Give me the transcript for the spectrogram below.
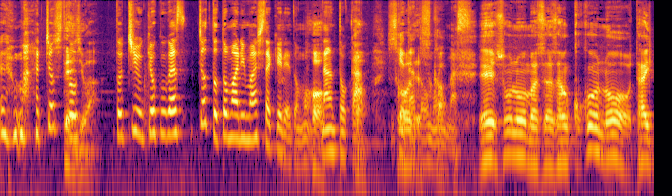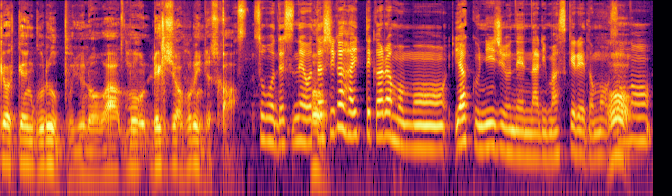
まあちょっと。ステージは。途中曲がちょっと止まりましたけれどもなんとかいけたと思います。えー、その増田さんここの太極拳グループいうのはもう歴史は古いんですか？そうですね。私が入ってからももう約20年になりますけれどもその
